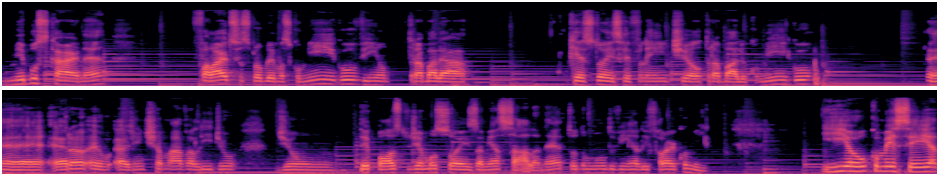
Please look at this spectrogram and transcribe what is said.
me buscar, né? Falar dos seus problemas comigo, vinham trabalhar questões referentes ao trabalho comigo. É, era eu, a gente chamava ali de um, de um depósito de emoções a minha sala, né? Todo mundo vinha ali falar comigo. E eu comecei a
